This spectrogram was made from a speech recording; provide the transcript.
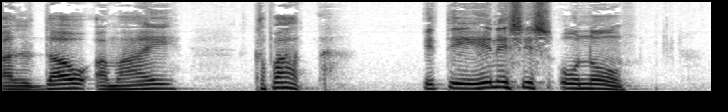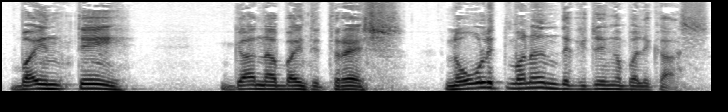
aldaw amay kapat. Iti Genesis 1, 20, gana 23, naulit manan dagijay nga balikas.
